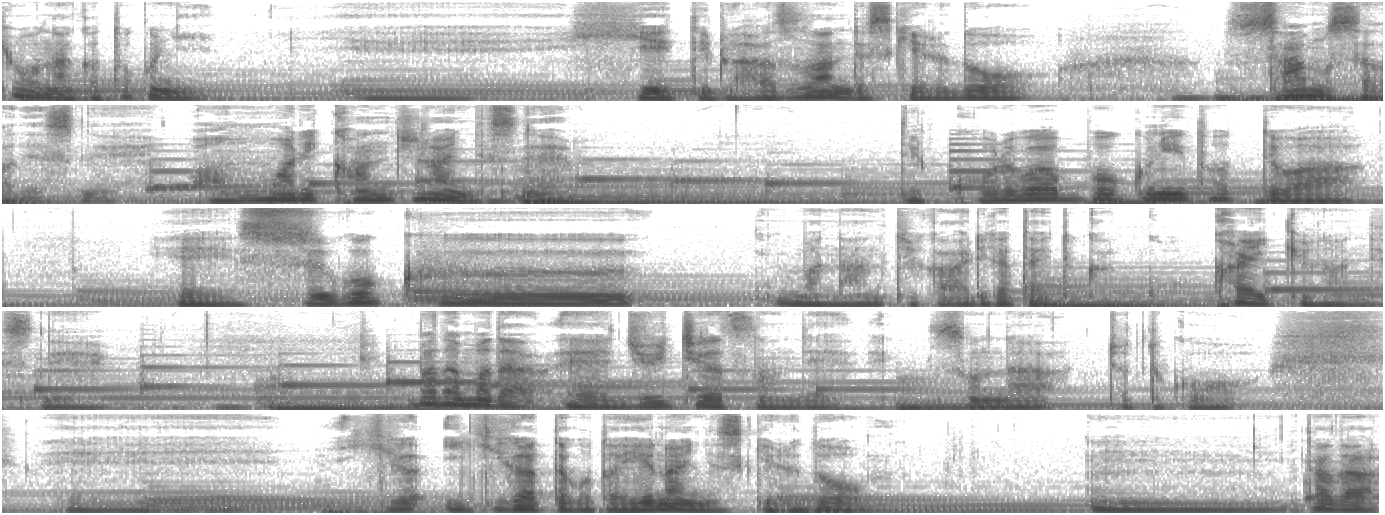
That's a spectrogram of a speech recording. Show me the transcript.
今日なんか特に、冷えてるはずなんですけれど寒さがですねあんまり感じないんですね。でこれは僕にとっては、えー、すごくまあ何て言うかありがたいというかこう快挙なんですね。まだまだ、えー、11月なんでそんなちょっとこう、えー、生きが生きがったことは言えないんですけれどうんただ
